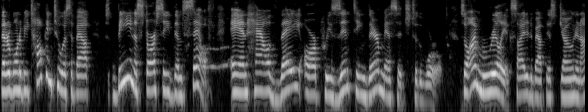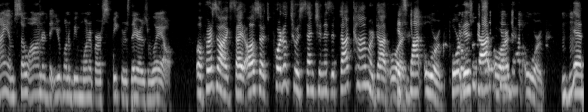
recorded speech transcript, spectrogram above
that are going to be talking to us about being a star seed themselves and how they are presenting their message to the world. So I'm really excited about this, Joan, and I am so honored that you're going to be one of our speakers there as well. Well, first of all, I'm excited. Also, it's Portal to Ascension. Is it .dot .com or .dot .org? It's .dot .org. Portal it is .org. .org. Mm-hmm. And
